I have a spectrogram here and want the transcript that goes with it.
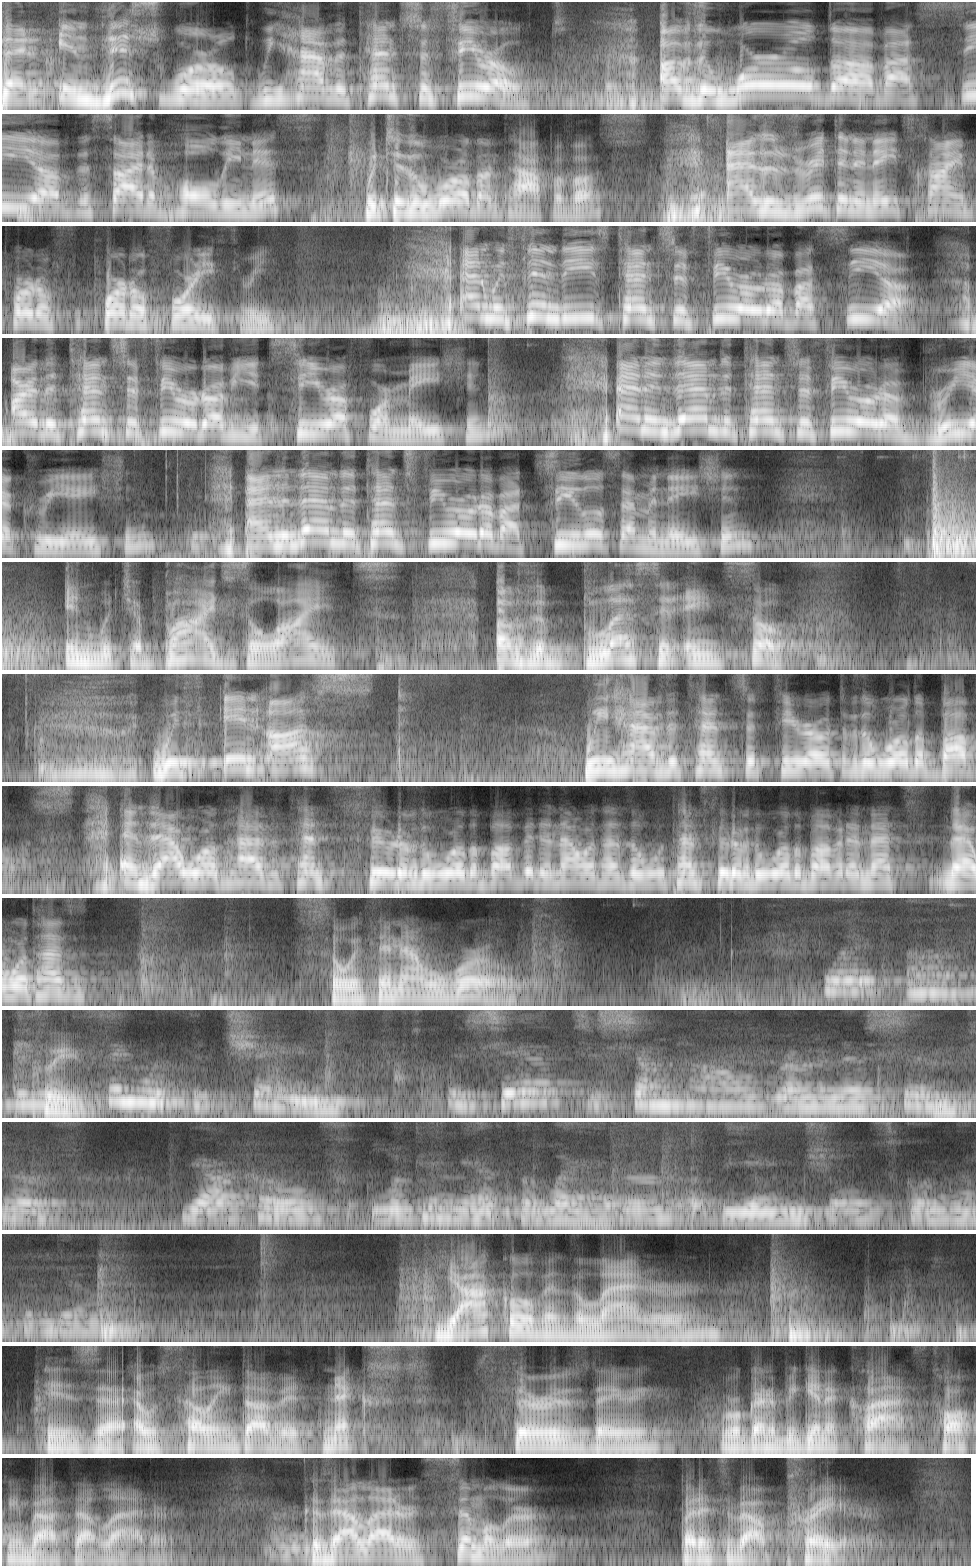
that in this world we have the ten Sephirot of the world of Asiya of the side of holiness, which is a world on top of us, as is written in Eitz Chaim, portal, portal 43. And within these ten Sephirot of Asiya are the ten Sephirot of Yetzira, formation, and in them the ten Sephirot of Bria, creation, and in them the ten Sephirot of Atzilus, emanation, in which abides the light of the blessed Ein Sof. Within us, we have the tenth sephirot of the world above us, and that world has the tenth sephirot of the world above it, and that world has the tenth sephirot of the world above it, and that's that world has. So within our world, What, uh, the Please. thing with the chain, is that somehow reminiscent of Yaakov looking at the ladder of the angels going up and down? Yaakov and the ladder is. Uh, I was telling David next Thursday we're going to begin a class talking about that ladder because that ladder is similar, but it's about prayer.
